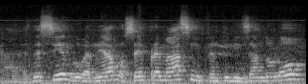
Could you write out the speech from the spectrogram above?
eh, es decir, gobernarlo siempre más, infantilizándolo,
